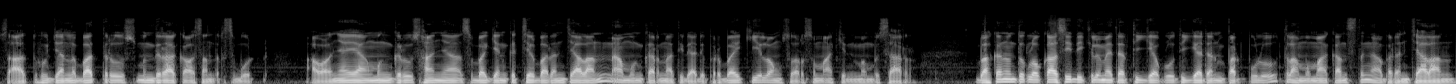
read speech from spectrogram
Saat hujan lebat terus mendera kawasan tersebut. Awalnya yang menggerus hanya sebagian kecil badan jalan, namun karena tidak diperbaiki, longsor semakin membesar. Bahkan untuk lokasi di kilometer 33 dan 40 telah memakan setengah badan jalan.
